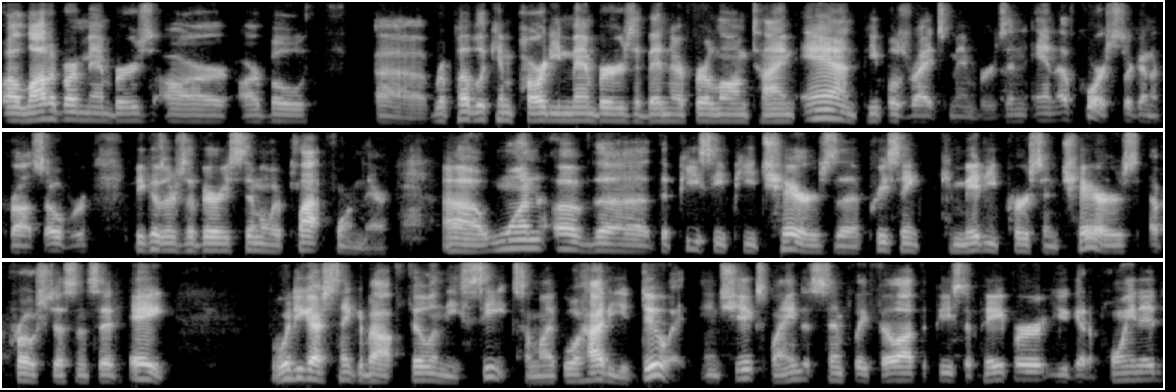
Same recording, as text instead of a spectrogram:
a lot of our members are are both uh, Republican Party members have been there for a long time and People's Rights members. And, and of course, they're going to cross over because there's a very similar platform there. Uh, one of the, the PCP chairs, the precinct committee person chairs, approached us and said, Hey, what do you guys think about filling these seats? I'm like, Well, how do you do it? And she explained it simply fill out the piece of paper, you get appointed,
